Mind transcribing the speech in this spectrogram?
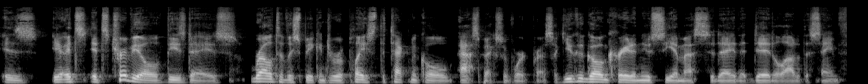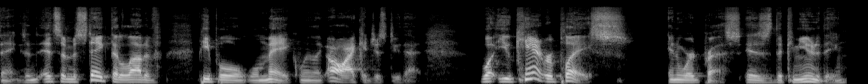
is you know, it's it's trivial these days, relatively speaking, to replace the technical aspects of WordPress. Like you could go and create a new CMS today that did a lot of the same things. And it's a mistake that a lot of people will make when like, oh, I could just do that. What you can't replace in WordPress is the community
